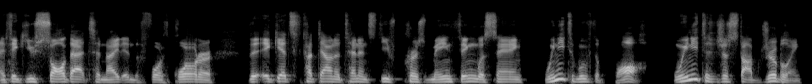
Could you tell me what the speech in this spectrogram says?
I think you saw that tonight in the fourth quarter. That it gets cut down to 10. And Steve Kerr's main thing was saying, we need to move the ball. We need to just stop dribbling.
